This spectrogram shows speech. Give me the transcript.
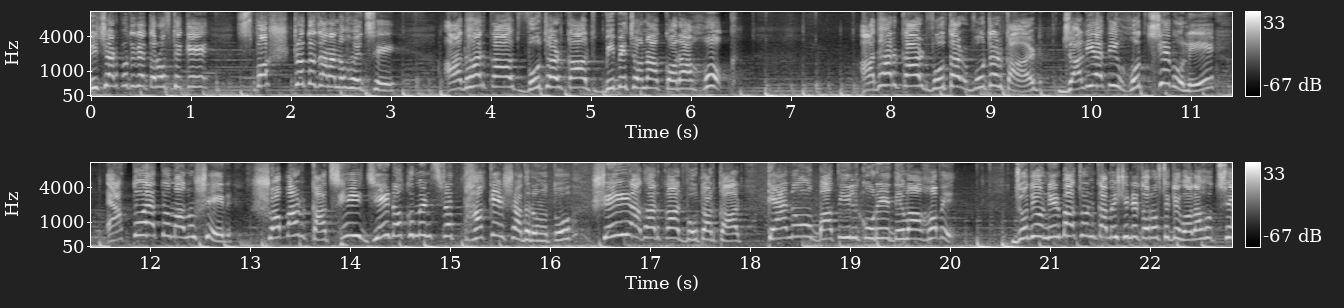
বিচারপতিদের তরফ থেকে স্পষ্টত জানানো হয়েছে, আধার কার্ড, ভোটার কার্ড বিবেচনা করা হোক। Aadhaar card, voter voter card জালিয়াতি হচ্ছে বলে এত মানুষের, সবার কাছেই যে ডকুমেন্টসটা থাকে সাধারণত, সেই আধার কার্ড, ভোটার কার্ড কেন বাতিল করে দেওয়া হবে? যদিও নির্বাচন কমিশনের তরফ থেকে বলা হচ্ছে,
